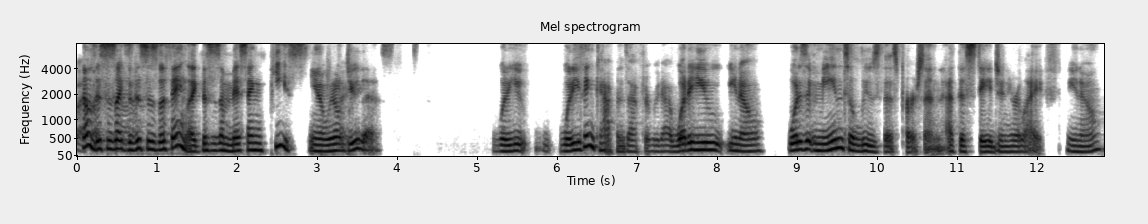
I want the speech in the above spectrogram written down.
but no this is like this is the thing like this is a missing piece you know we don't right. do this what do you what do you think happens after we die what do you you know what does it mean to lose this person at this stage in your life you know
